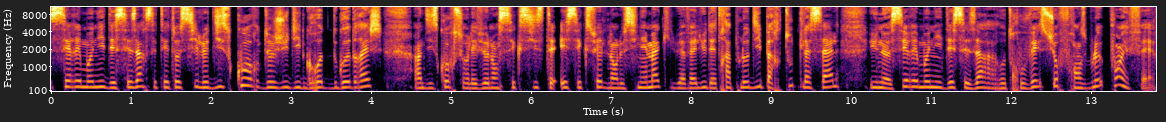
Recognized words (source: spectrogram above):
cérémonie des Césars, c'était aussi le discours de Judith Godrèche, un discours sur les violences sexistes et sexuelles dans le cinéma qui lui a valu d'être applaudi par toute la salle. Une cérémonie des Césars à retrouver sur francebleu.fr.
